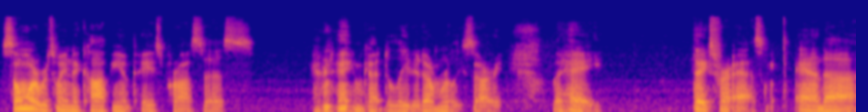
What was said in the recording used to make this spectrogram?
somewhere between the copy and paste process, your name got deleted. I'm really sorry. But hey, thanks for asking. And, uh,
